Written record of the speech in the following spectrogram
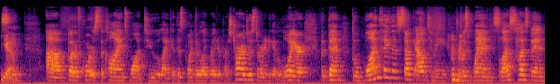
Yeah. scene. Um, but of course, the clients want to like at this point they're like ready to press charges. They're ready to get a lawyer. But then the one thing that stuck out to me Mm-hmm. was when Celeste's husband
